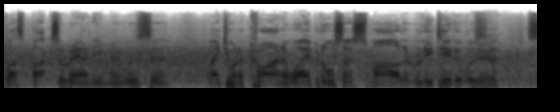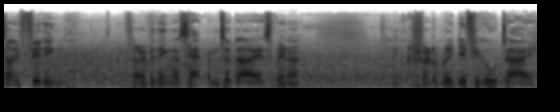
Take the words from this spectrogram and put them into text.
plus bucks around him. It was uh, made you want to cry in a way, but also smile. It really did. It was uh, so fitting for everything that's happened today. It's been a, an incredibly difficult day.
